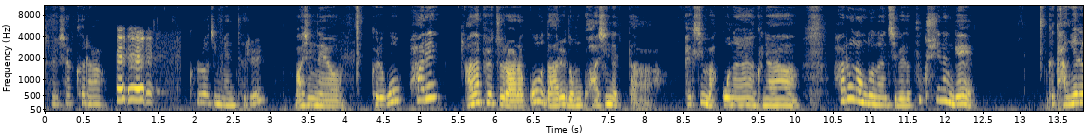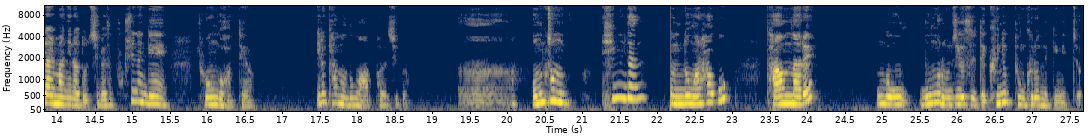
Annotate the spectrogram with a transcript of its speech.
저희 샤크랑 closing 멘트를 맛있네요. 그리고 팔이 안 아플 줄 알았고 나를 너무 과신했다. 백신 맞고는 그냥 하루 정도는 집에서 푹 쉬는 게 그 당일날만이라도 집에서 푹 쉬는 게 좋은 것 같아요. 이렇게 하면 너무 아파요, 지금. 어, 엄청 힘든 운동을 하고 다음날에 뭔가 오- 몸을 움직였을 때 근육통 그런 느낌 있죠?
